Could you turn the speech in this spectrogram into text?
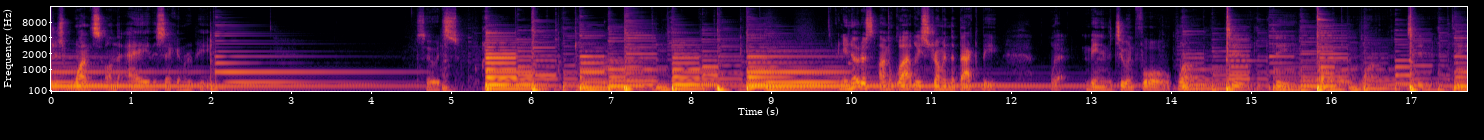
Just once on the A, the second repeat. So it's. And you notice I'm lightly strumming the backbeat, meaning the two and four. One, two, three, four. One, two, three,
